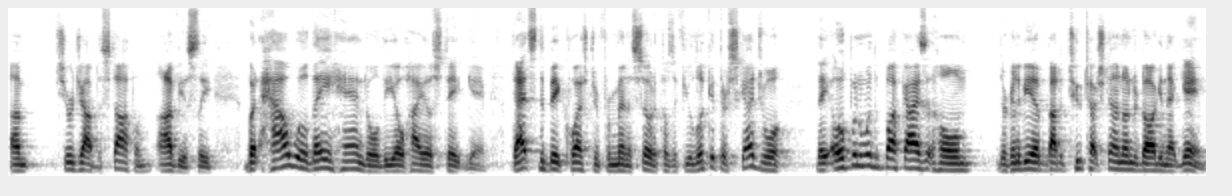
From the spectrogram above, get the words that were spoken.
Um, it's your job to stop them, obviously. But how will they handle the Ohio State game? That's the big question for Minnesota because if you look at their schedule, they open with the Buckeyes at home. They're going to be about a two touchdown underdog in that game.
